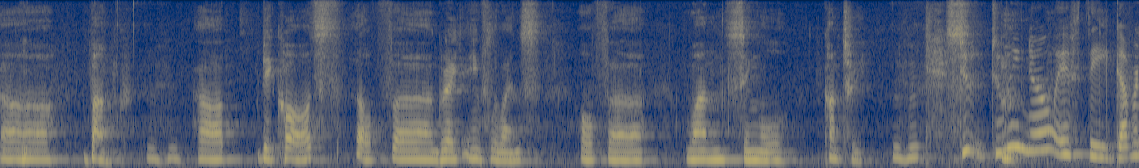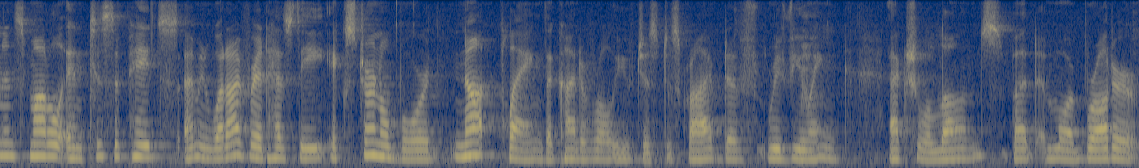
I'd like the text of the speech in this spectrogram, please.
uh, bank uh, because of uh, great influence of uh, one single country. Mm-hmm. Do, do we know if the governance model anticipates, I mean, what I've read has the external board not playing the kind of role you've just described of reviewing actual loans, but a more broader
